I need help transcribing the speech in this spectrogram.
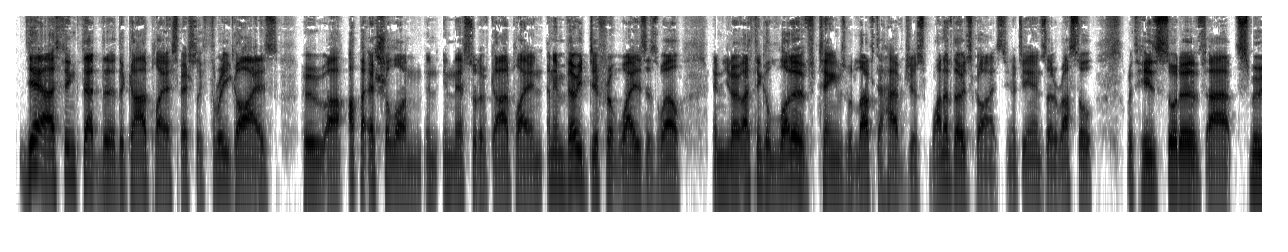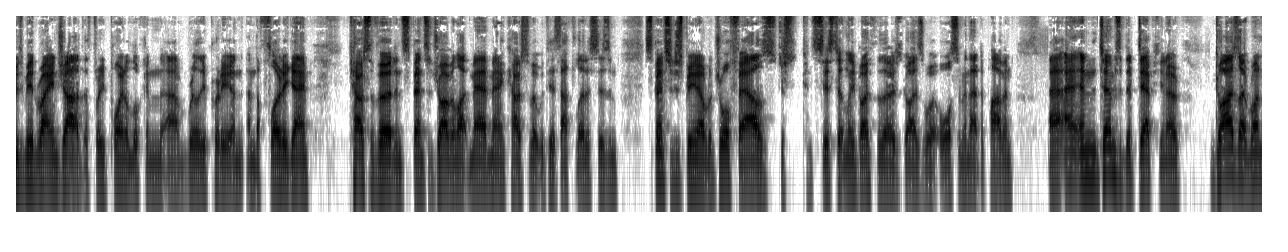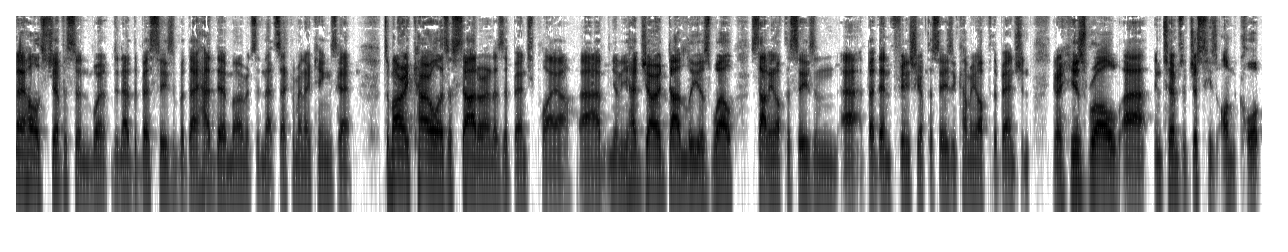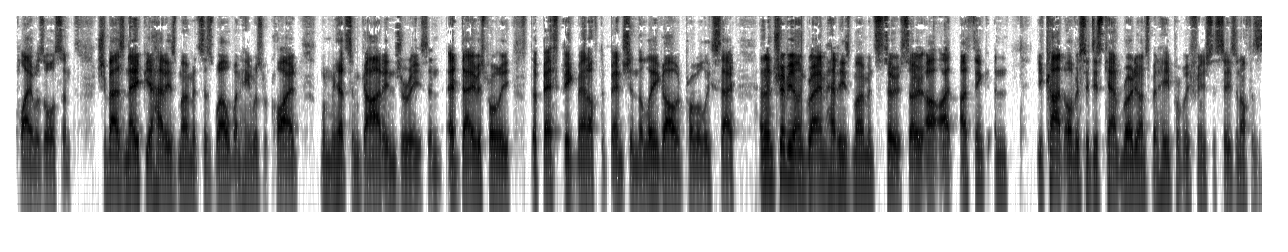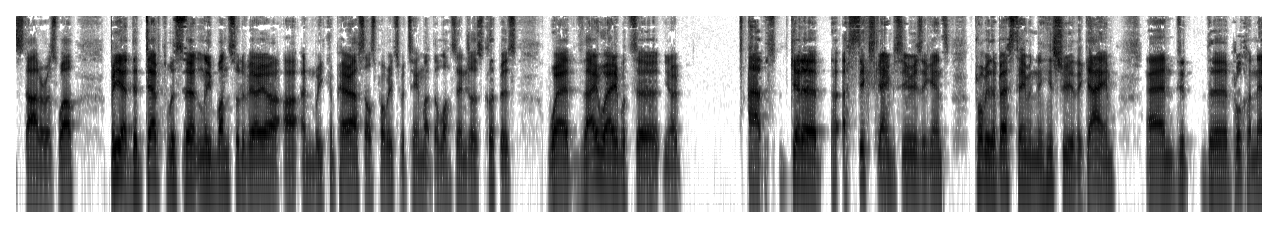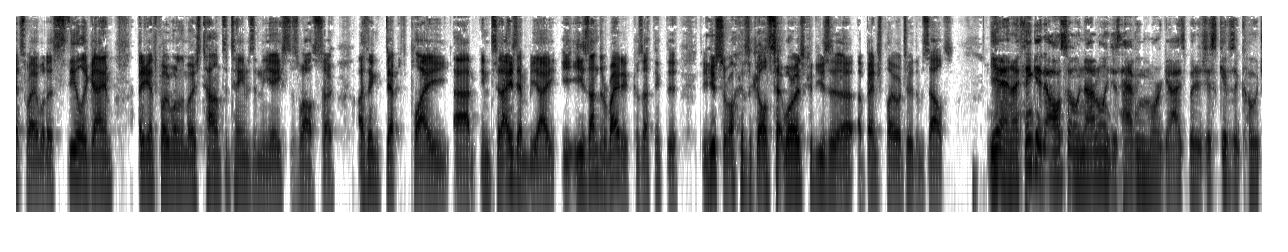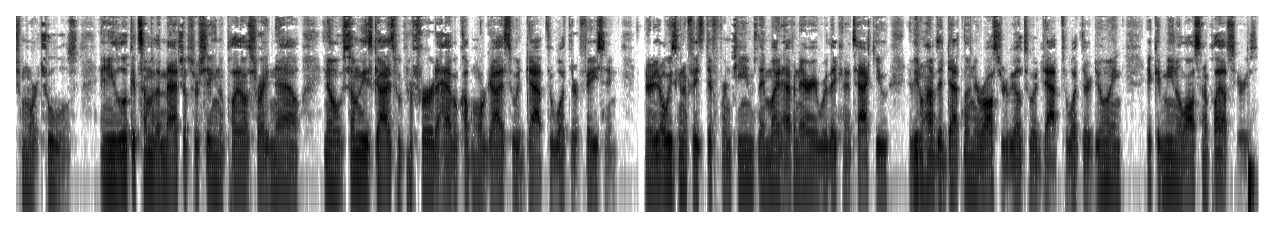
Yeah, I think that the the guard play, especially three guys who are upper echelon in, in their sort of guard play and, and in very different ways as well. And, you know, I think a lot of teams would love to have just one of those guys. You know, D'Angelo Russell with his sort of uh, smooth mid ranger, the three pointer looking uh, really pretty, and, and the floater game. LeVert and Spencer driving like madman. LeVert with his athleticism. Spencer just being able to draw fouls just consistently. Both of those guys were awesome in that department. Uh, and, in terms of the depth, you know, guys like Rondae Hollis Jefferson didn't have the best season, but they had their moments in that Sacramento Kings game. DeMarre Carroll as a starter and as a bench player. Um, you know, you had Jared Dudley as well, starting off the season, uh, but then finishing off the season, coming off the bench, and you know his role uh, in terms of just his on-court play was awesome. Shabazz Napier had his moments as well when he was required when we had some guard injuries, and Ed Davis probably the best big man off the bench in the league, I would probably say. And then Treveon Graham had his moments too. So uh, I, I think, and you can't obviously discount Rodions, but he probably finished the season off as a starter as well. But yeah, the depth was certainly one sort of area, uh, and we compare ourselves probably to a team like the Los Angeles Clippers, where they were able to, you know, uh, get a, a six game series against probably the best team in the history of the game and the Brooklyn Nets were able to steal a game against probably one of the most talented teams in the East as well. So I think depth play um, in today's NBA is underrated because I think the, the Houston Rockets and Golden State Warriors could use a, a bench player or two themselves. Yeah, and I think it also not only just having more guys, but it just gives a coach more tools. And you look at some of the matchups we're seeing in the playoffs right now. You know, some of these guys would prefer to have a couple more guys to adapt to what they're facing you're always going to face different teams. They might have an area where they can attack you. If you don't have the depth on your roster to be able to adapt to what they're doing, it could mean a loss in a playoff series.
